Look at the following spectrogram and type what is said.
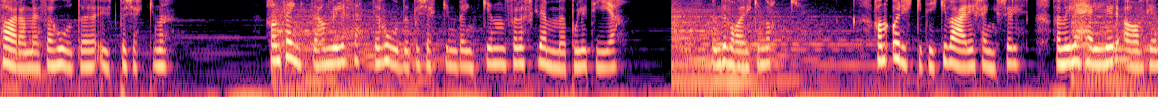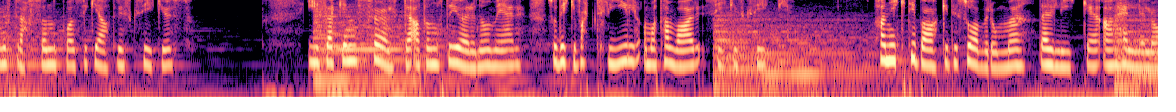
tar han med seg hodet ut på kjøkkenet. Han tenkte han ville sette hodet på kjøkkenbenken for å skremme politiet men det var ikke nok. Han orket ikke være i fengsel, han ville heller avtjene straffen på et psykiatrisk sykehus. Isaken følte at han måtte gjøre noe mer, så det ikke var tvil om at han var psykisk syk. Han gikk tilbake til soverommet der liket av Helle lå.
